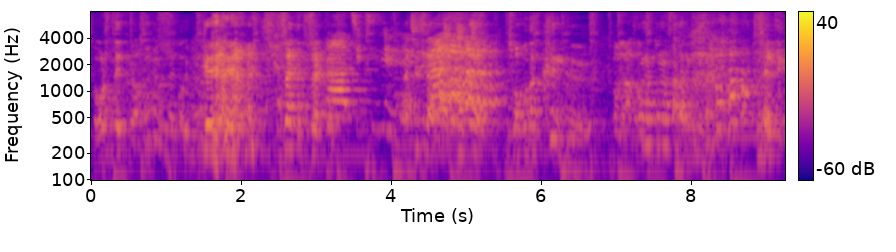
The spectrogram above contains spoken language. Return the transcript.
저 어렸을 때그 홍명수 했거든요. 두살 때두살 때. 아. 아 치즈가 아니라 근데 저보다 큰그. 똥을 똥을 싸가지고 두살 때.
